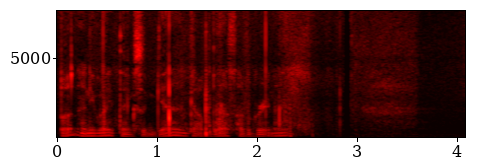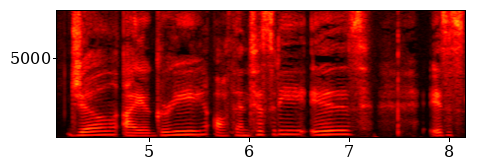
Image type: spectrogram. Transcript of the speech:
But anyway, thanks again. God bless. Have a great night. Jill, I agree. Authenticity is is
